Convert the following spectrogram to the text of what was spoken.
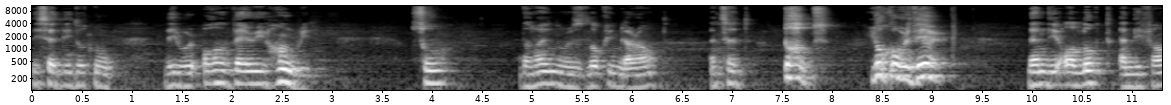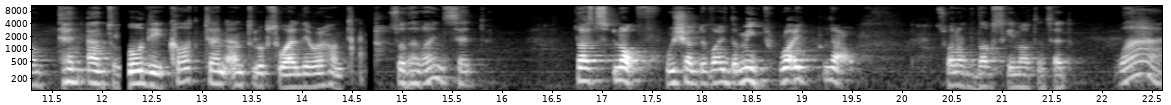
They said they don't know. They were all very hungry. So the lion was looking around and said, Dogs, look over there. Then they all looked and they found ten antelopes. So they caught ten antelopes while they were hunting. So the lion said, That's enough. We shall divide the meat right now. So one of the dogs came out and said, Why?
